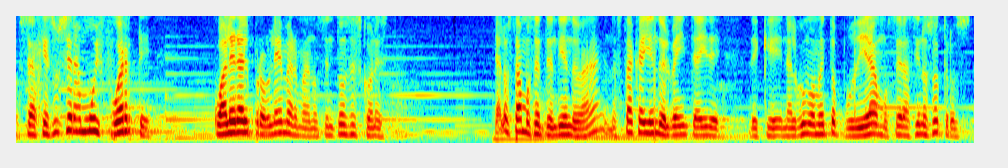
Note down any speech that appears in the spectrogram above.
O sea, Jesús era muy fuerte. ¿Cuál era el problema, hermanos, entonces con esto? Ya lo estamos entendiendo, ¿eh? Nos está cayendo el 20 ahí de, de, que en algún momento pudiéramos ser así nosotros.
